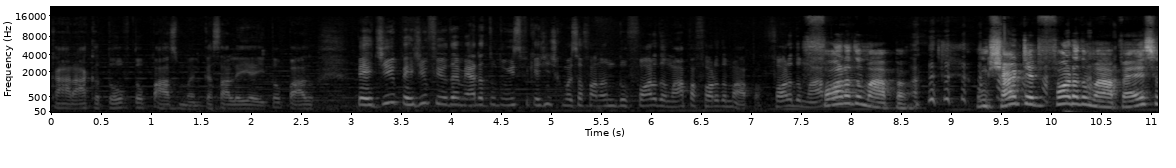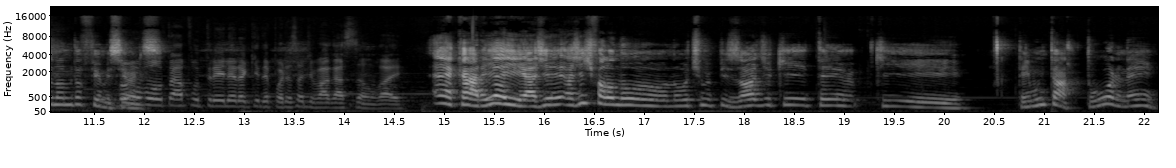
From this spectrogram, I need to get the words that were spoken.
Caraca, tô, tô passo, mano, com essa lei aí, tô passo. Perdi, perdi o fio da meada tudo isso porque a gente começou falando do fora do mapa, fora do mapa. Fora do mapa. Fora do mapa. Uncharted fora do mapa. É esse o nome do filme, Vamos senhores. voltar pro trailer aqui depois dessa divagação, vai. É, cara, e aí? A gente, a gente falou no, no último episódio que tem, que tem muito ator, né,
